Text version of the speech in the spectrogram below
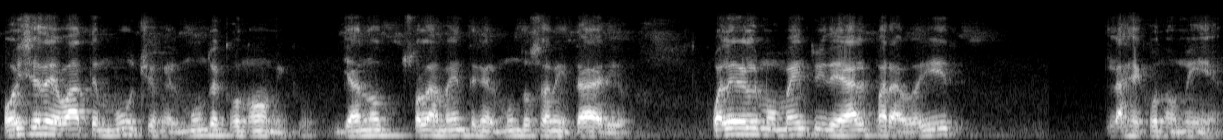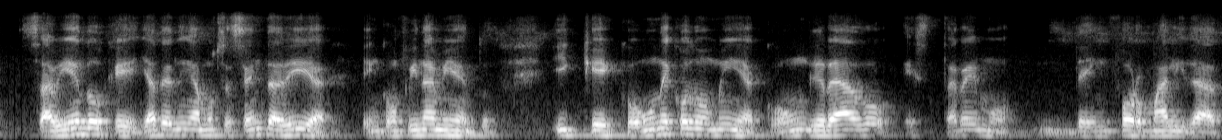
Hoy se debate mucho en el mundo económico, ya no solamente en el mundo sanitario, cuál era el momento ideal para abrir las economías, sabiendo que ya teníamos 60 días en confinamiento y que con una economía con un grado extremo de informalidad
